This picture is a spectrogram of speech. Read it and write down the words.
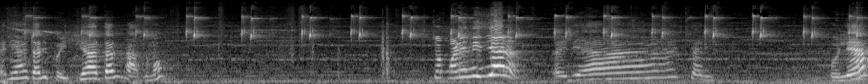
એટલે આ તારી પૈસા હતા ને હાથમાં? તો પડી નહીં ગયા ને? અલ્યા તારી બોલ્યા?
